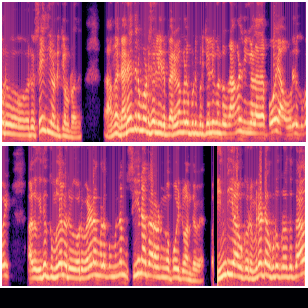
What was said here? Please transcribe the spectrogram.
ஒரு ஒரு செய்தி ஒன்று சொல்கிறது அங்க நரேந்திர மோடி சொல்லியிருப்பார். இவங்களை இப்படி இப்படி சொல்லி கொண்டு வராங்க நீங்கள் அதை போய் உள்ளுக்கு போய் அது இதுக்கு முதல் ஒரு ஒரு வருடங்களுக்கு முன்னே சீனாக்காரங்க போயிட்டு வந்தவர். இந்தியாவுக்கு ஒரு மிரட்டல் கொடுக்கறதுக்காக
